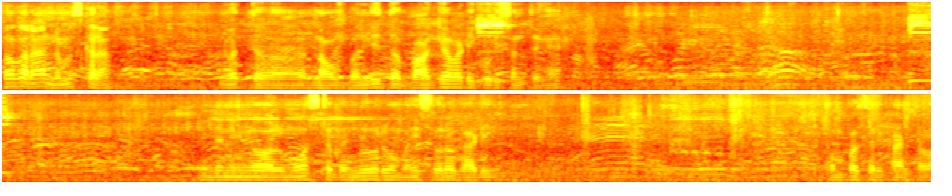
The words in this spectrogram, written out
ಸೋಗರ, ನಮಸ್ಕಾರ. ಇವತ್ತು ನಾವು ಬಂದಿದ್ದ ಭಾಗ್ಯವಾಡಿ ಕುರಿ ಸಂತೆಗೆ. ಇಲ್ಲಿ ನಿಮಗೆ ಆಲ್ಮೋಸ್ಟ್ ಬೆಂಗಳೂರು ಮೈಸೂರು ಗಾಡಿ ಕಂಪಲ್ಸರಿ ಕಾಣ್ತಾವ.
